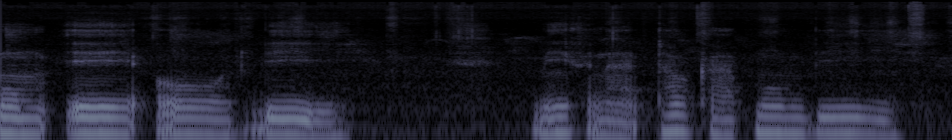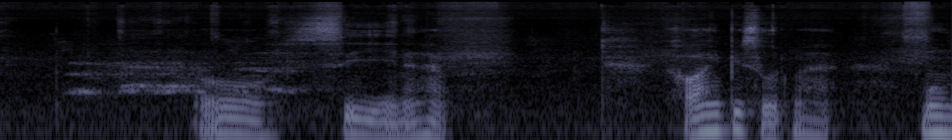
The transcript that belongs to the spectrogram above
มุม AOD มีขนาดเท่ากับมุม BOC นะครับเขาให้พิสูจน์ว่ามุม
